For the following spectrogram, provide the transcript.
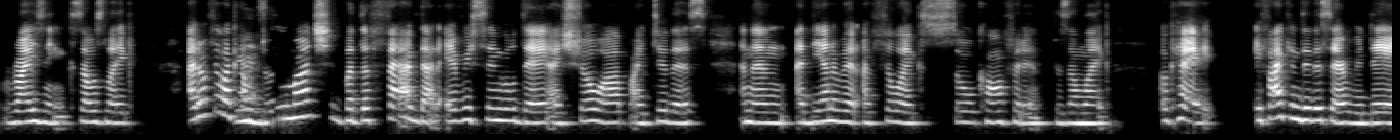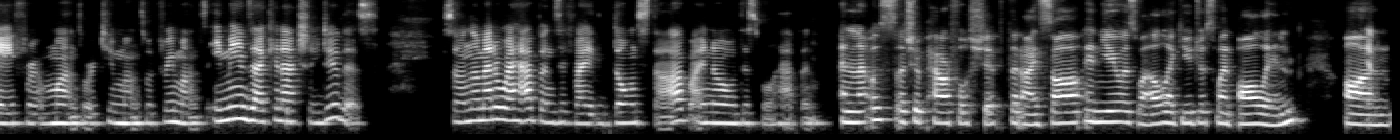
rising because I was like, I don't feel like yes. I'm doing much, but the fact that every single day I show up, I do this, and then at the end of it, I feel like so confident because I'm like, okay, if I can do this every day for a month or two months or three months, it means I can actually do this. So no matter what happens, if I don't stop, I know this will happen. And that was such a powerful shift that I saw in you as well. Like you just went all in on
